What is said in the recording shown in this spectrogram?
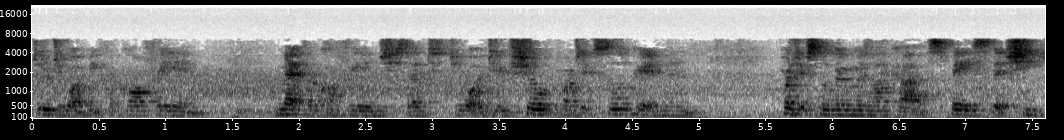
Joe, do you want to meet for coffee?" And met for coffee, and she said, "Do you want to do a show at Project Slogan?" And Project Slogan was like a space that she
